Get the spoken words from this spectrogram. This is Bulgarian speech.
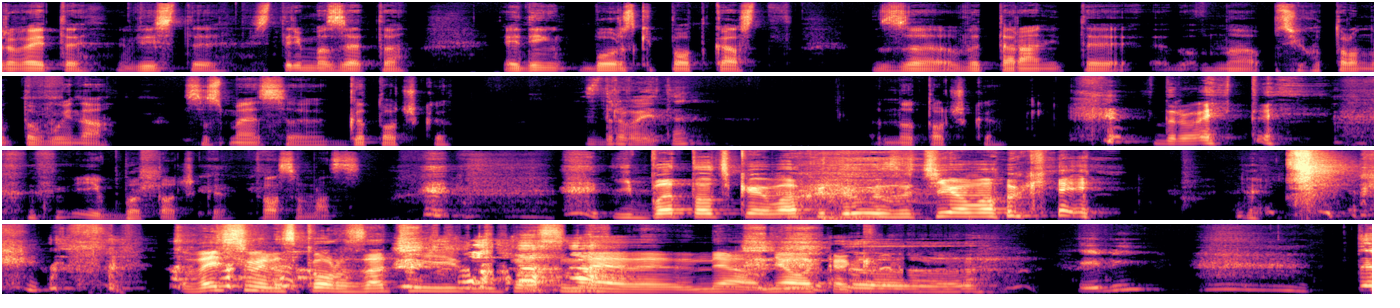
Здравейте, вие сте Стримазета, един български подкаст за ветераните на психотронната война. С мен са Г. Точка, Здравейте. Н. Точка Здравейте. и Б. Точка. Това съм аз. И Б точка е малко друго звучи, ама окей. Вече сме наскоро, значи просто не, не, няма, няма как. Еми,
